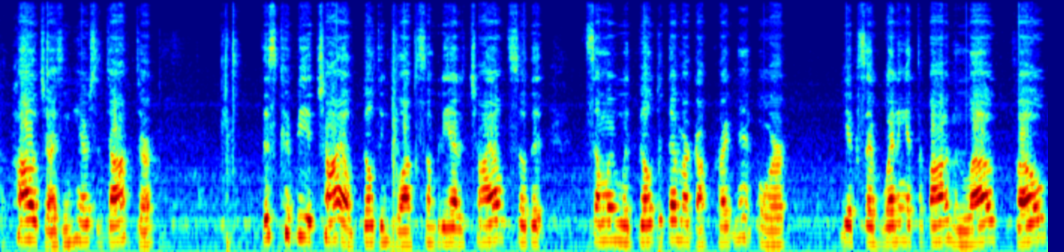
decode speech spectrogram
apologizing. Here's a doctor. This could be a child building blocks. Somebody had a child so that someone would build with them or got pregnant or, because I have wedding at the bottom and love, foe,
